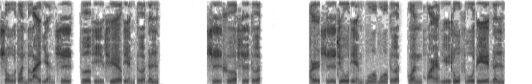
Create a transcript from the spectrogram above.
手段来掩饰自己缺点的人。是可耻的。二十九点，默默的关怀与祝福别人，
